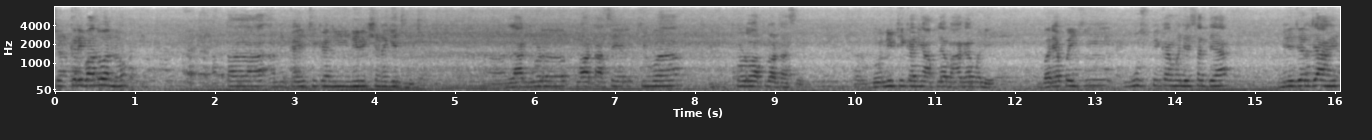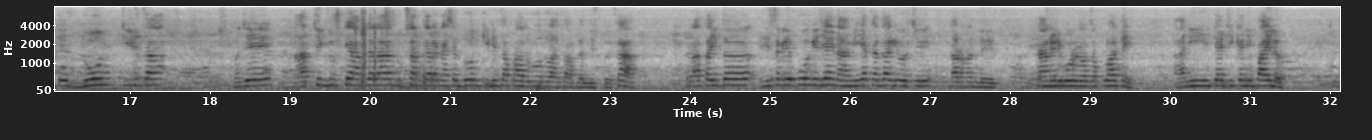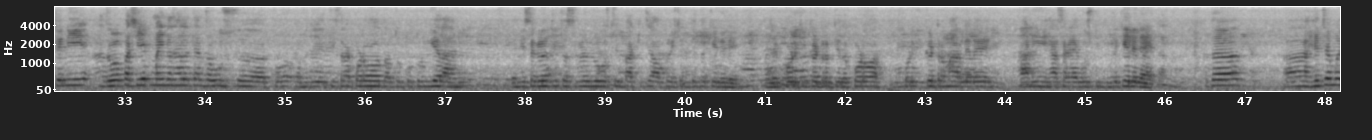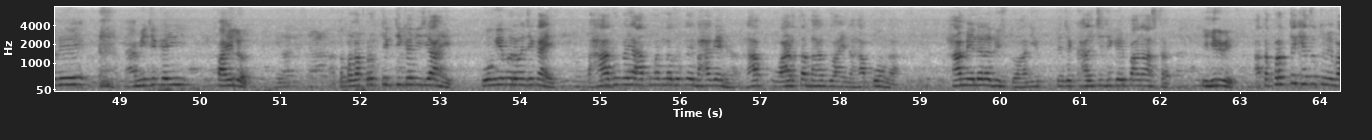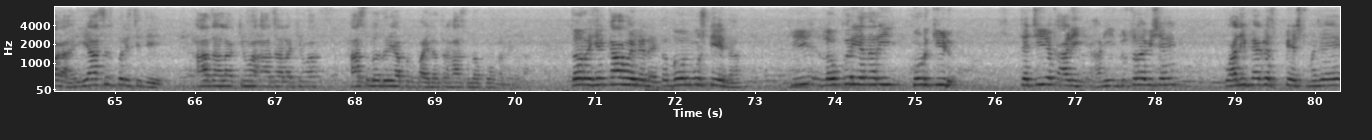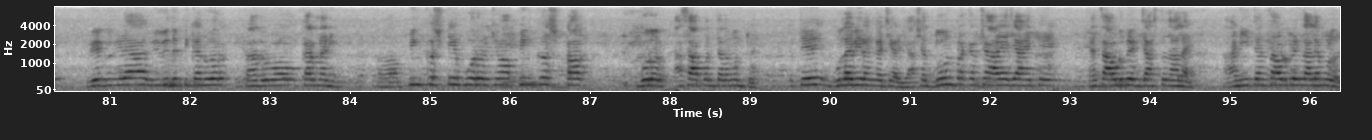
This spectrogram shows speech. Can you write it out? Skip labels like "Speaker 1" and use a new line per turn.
शेतकरी बांधवांनो आता आम्ही काही ठिकाणी निरीक्षणं घेतली. लागवड प्लॉट असेल किंवा खोडवा प्लॉट असेल तर दोन्ही ठिकाणी आपल्या भागामध्ये बऱ्यापैकी ऊस पिकामध्ये सध्या मेजर जे आहे ते दोन किडीचा म्हणजे आर्थिकदृष्ट्या आपल्याला नुकसानकारक अशा दोन किडीचा प्रादुर्भाव जो आहे तो आपल्याला दिसतोय का? तर आता इथं हे सगळे पोंगे जे आहे ना आम्ही एका जागेवरचे काढून आणले आहेत. कानडी बोरगावचा प्लॉट आहे. आणि त्या ठिकाणी पाहिलं की त्यांनी जवळपास एक महिना झाला त्यांचा ऊस को- म्हणजे तिसरा कोडवा होता तो तुटून गेला आणि त्यांनी सगळं तिथं सगळं व्यवस्थित बाकीचे ऑपरेशन तिथं केलेले आहे. म्हणजे खोडकी कटर तिथं कोडवा खोडकी कटर मारलेलं आहे आणि ह्या सगळ्या गोष्टी तिथं केलेल्या आहेत. तर ह्याच्यामध्ये आम्ही जे काही पाहिलं आता बघा प्रत्येक ठिकाणी जे आहे पोंगेमर म्हणजे काय? हा जो काही आतमधला जो काही भाग आहे ना हा वाढता भाग जो आहे ना हा पोंगा. हा मेलेला दिसतो आणि त्याचे खालची जी काही पानं असतात ती हिरवे. आता प्रत्येक ह्याचं तुम्ही बघा ही असंच परिस्थिती आहे. हा झाला किंवा हा झाला किंवा हा सुद्धा जरी आपण पाहिला तर हा सुद्धा पूर्ण मेलेला. तर हे का व्हायलेलं आहे तर दोन गोष्टी आहे ना की लवकर येणारी खोडकीड त्याची एक आळी आणि दुसरा विषय क्वालिफॅगस पेस्ट म्हणजे वेगवेगळ्या विविध पिकांवर प्रादुर्भाव करणारी पिंक स्टेम बोरर किंवा पिंक स्टॉक बोरर असं आपण त्याला म्हणतो. तर ते गुलाबी रंगाची आळी अशा दोन प्रकारच्या आळ्या ज्या आहेत ते त्यांचा आउटब्रेक जास्त झाला आहे आणि त्यांचा आउटब्रेक झाल्यामुळं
